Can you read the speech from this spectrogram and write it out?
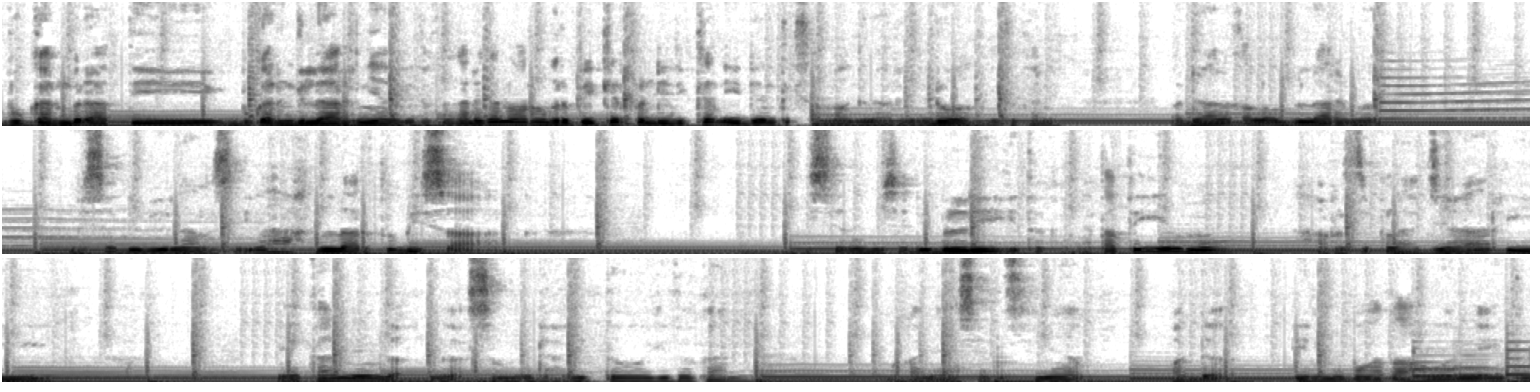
bukan berarti bukan gelarnya gitu kan. Kadang kan orang berpikir pendidikan identik sama gelarnya doang gitu kan. Padahal kalau gelar bisa dibilang sih ya gelar tuh bisa istilahnya bisa dibeli gitu kan. Tapi ilmu harus dipelajari. Ya kan ya nggak nggak semudah itu gitu kan. Makanya esensinya pada ilmu pengetahuannya itu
